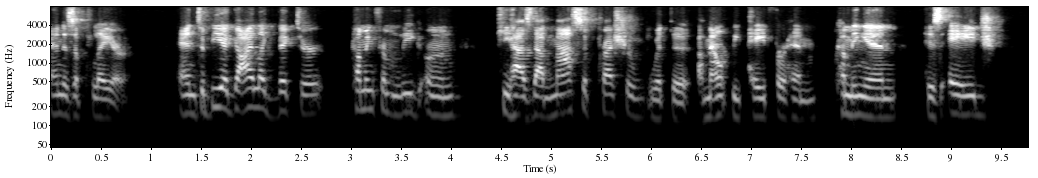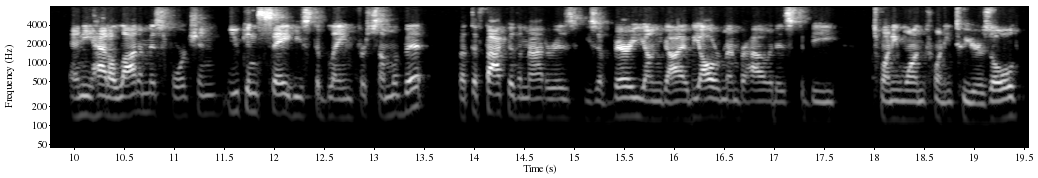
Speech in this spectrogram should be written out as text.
and as a player. And to be a guy like Victor, coming from Ligue 1, he has that massive pressure with the amount we paid for him coming in, his age, and he had a lot of misfortune. You can say he's to blame for some of it, but the fact of the matter is, he's a very young guy. We all remember how it is to be 21, 22 years old.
